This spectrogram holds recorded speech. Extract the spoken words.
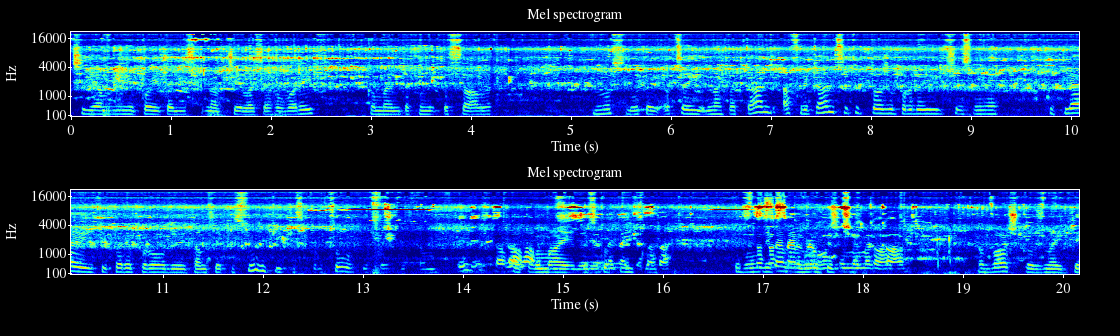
Чи я вмію по-італійськи навчилася говорити, в коментах мені писали. Ну слухай, оцей на африканці тут теж продають щось, вони купляють і перепродають там всякі сумки, якісь кросовки, всякі там. Хто там має якісь копійка. Вони важко знайти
